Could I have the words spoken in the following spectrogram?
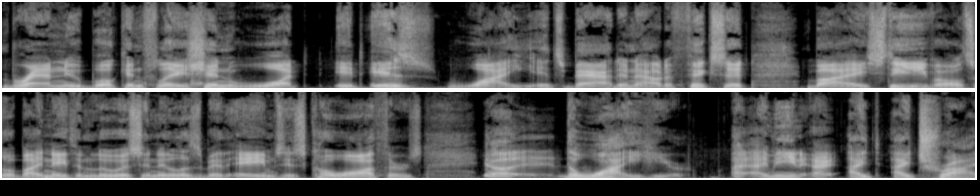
brand new book, Inflation What it is, why it's bad, and how to fix it by Steve, also by Nathan Lewis and Elizabeth Ames, his co authors. You know, the why here. I, mean, I, I, I try,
